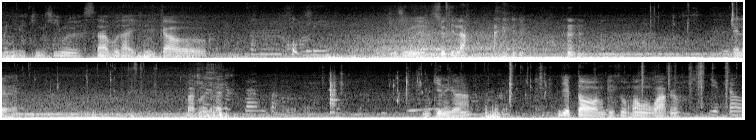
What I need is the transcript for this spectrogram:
มื้อนี้ก็กินขี้มือสาวผู้ไท ยคือเก่าขมลีกินขี้มือสุดที่รักได้เลย บาดมือจะได้น้ำปักมือเมื่อกี้นี่ก็ เย็บต่อเมื่อกี้คือห้องวากอยู่เย็บต้อง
